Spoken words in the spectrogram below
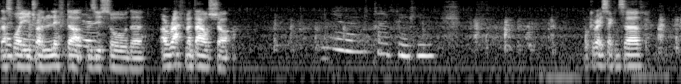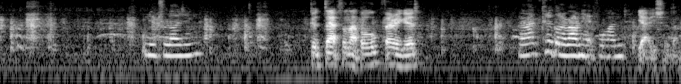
That's why you uh, try to lift up as you saw the a Raf Nadal shot. Yeah, I'm kind of thinking. Great second serve. Neutralising. Good depth on that ball. Very good. Now I could have gone around and hit forehand. Yeah, you should have done.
